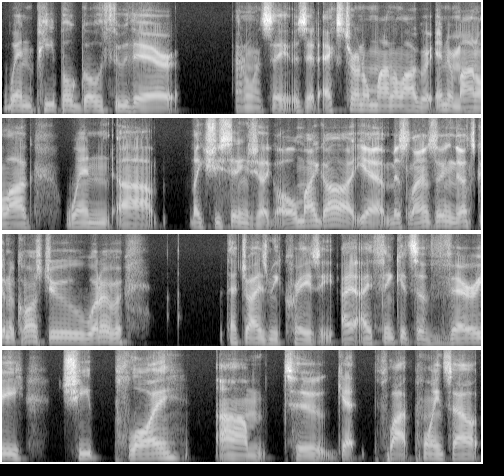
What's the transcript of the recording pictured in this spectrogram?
When people go through their I don't want to say, is it external monologue or inner monologue when, uh, like she's sitting, she's like, oh my God, yeah, Miss Lansing, that's going to cost you whatever. That drives me crazy. I, I think it's a very cheap ploy um, to get plot points out.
